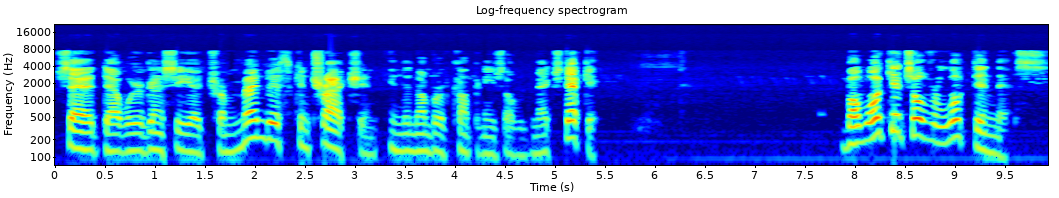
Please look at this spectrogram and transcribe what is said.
said that we're going to see a tremendous contraction in the number of companies over the next decade. But what gets overlooked in this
